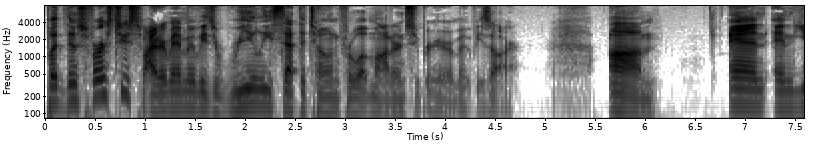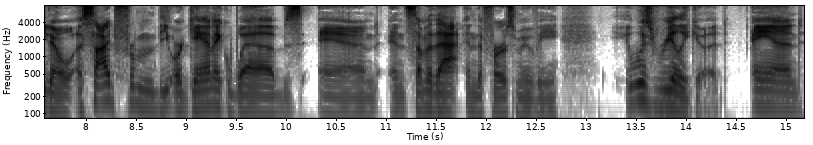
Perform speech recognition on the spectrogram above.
but those first two Spider-Man movies really set the tone for what modern superhero movies are. Um and and you know aside from the organic webs and and some of that in the first movie it was really good and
